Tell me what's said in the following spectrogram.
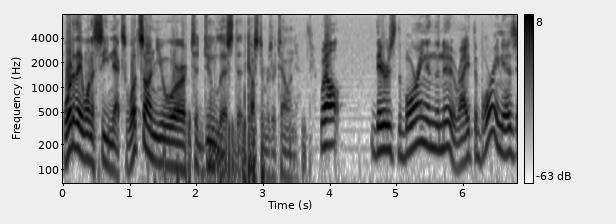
What do they want to see next? What's on your to-do list that customers are telling you? Well, there's the boring and the new, right? The boring is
